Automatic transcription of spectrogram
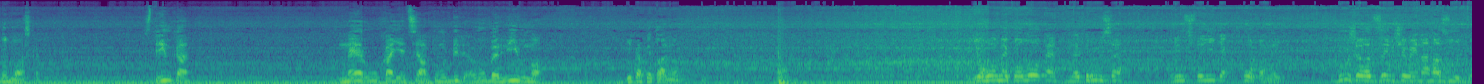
Будь ласка. Стрілка не рухається. Автомобіль робить рівно і капітально. Його не колоте, не трусе. Він стоїть як вкопаний. Дуже отзивчивий на газульку.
